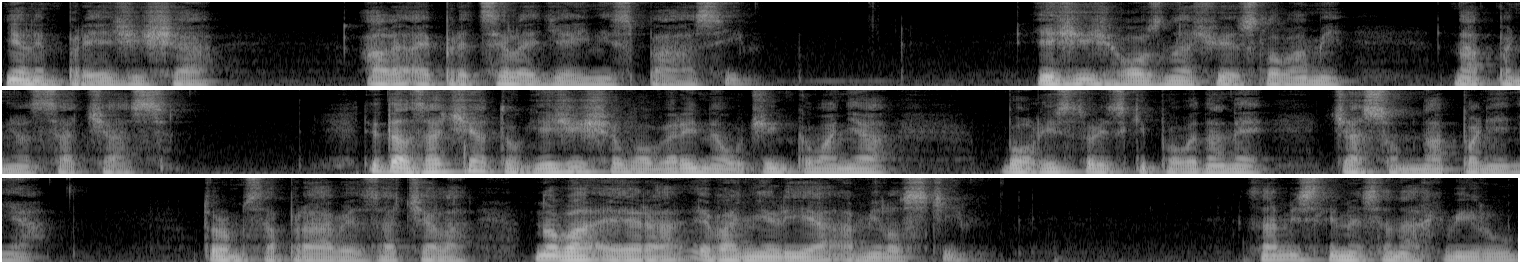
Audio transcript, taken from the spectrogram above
nielen pre Ježiša, ale aj pre celé dejiny spásy. Ježiš ho označuje slovami naplnil sa čas. Teda začiatok Ježišovho verejného učinkovania bol historicky povedané časom naplnenia, v ktorom sa práve začala nová éra Evanielia a milosti. Zamyslíme sa na chvíľu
